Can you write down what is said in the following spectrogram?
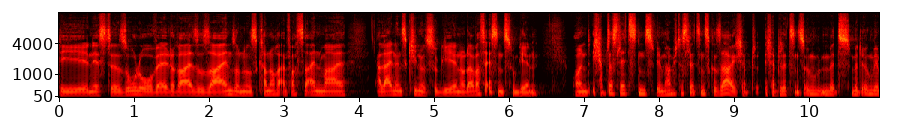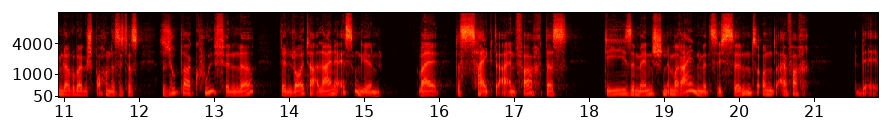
die nächste Solo-Weltreise sein, sondern es kann auch einfach sein, mal allein ins Kino zu gehen oder was essen zu gehen. Und ich habe das letztens, wem habe ich das letztens gesagt? Ich habe ich hab letztens mit, mit irgendwem darüber gesprochen, dass ich das super cool finde, wenn Leute alleine essen gehen. Weil das zeigt einfach, dass diese Menschen im Reinen mit sich sind und einfach äh,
